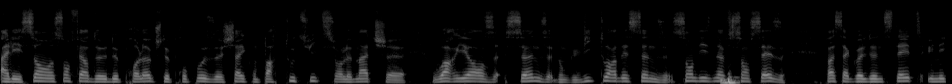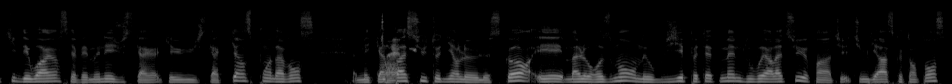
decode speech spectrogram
allez, sans, sans faire de, de, prologue, je te propose, Shai, qu'on parte tout de suite sur le match euh, Warriors-Suns. Donc victoire des Suns 119-116 face à Golden State. Une équipe des Warriors qui avait mené jusqu'à, qui a eu jusqu'à 15 points d'avance, mais qui n'a pas su tenir le, score. Et malheureusement, on est obligé peut-être même d'ouvrir là-dessus. Enfin, tu, me diras ce que tu en penses.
